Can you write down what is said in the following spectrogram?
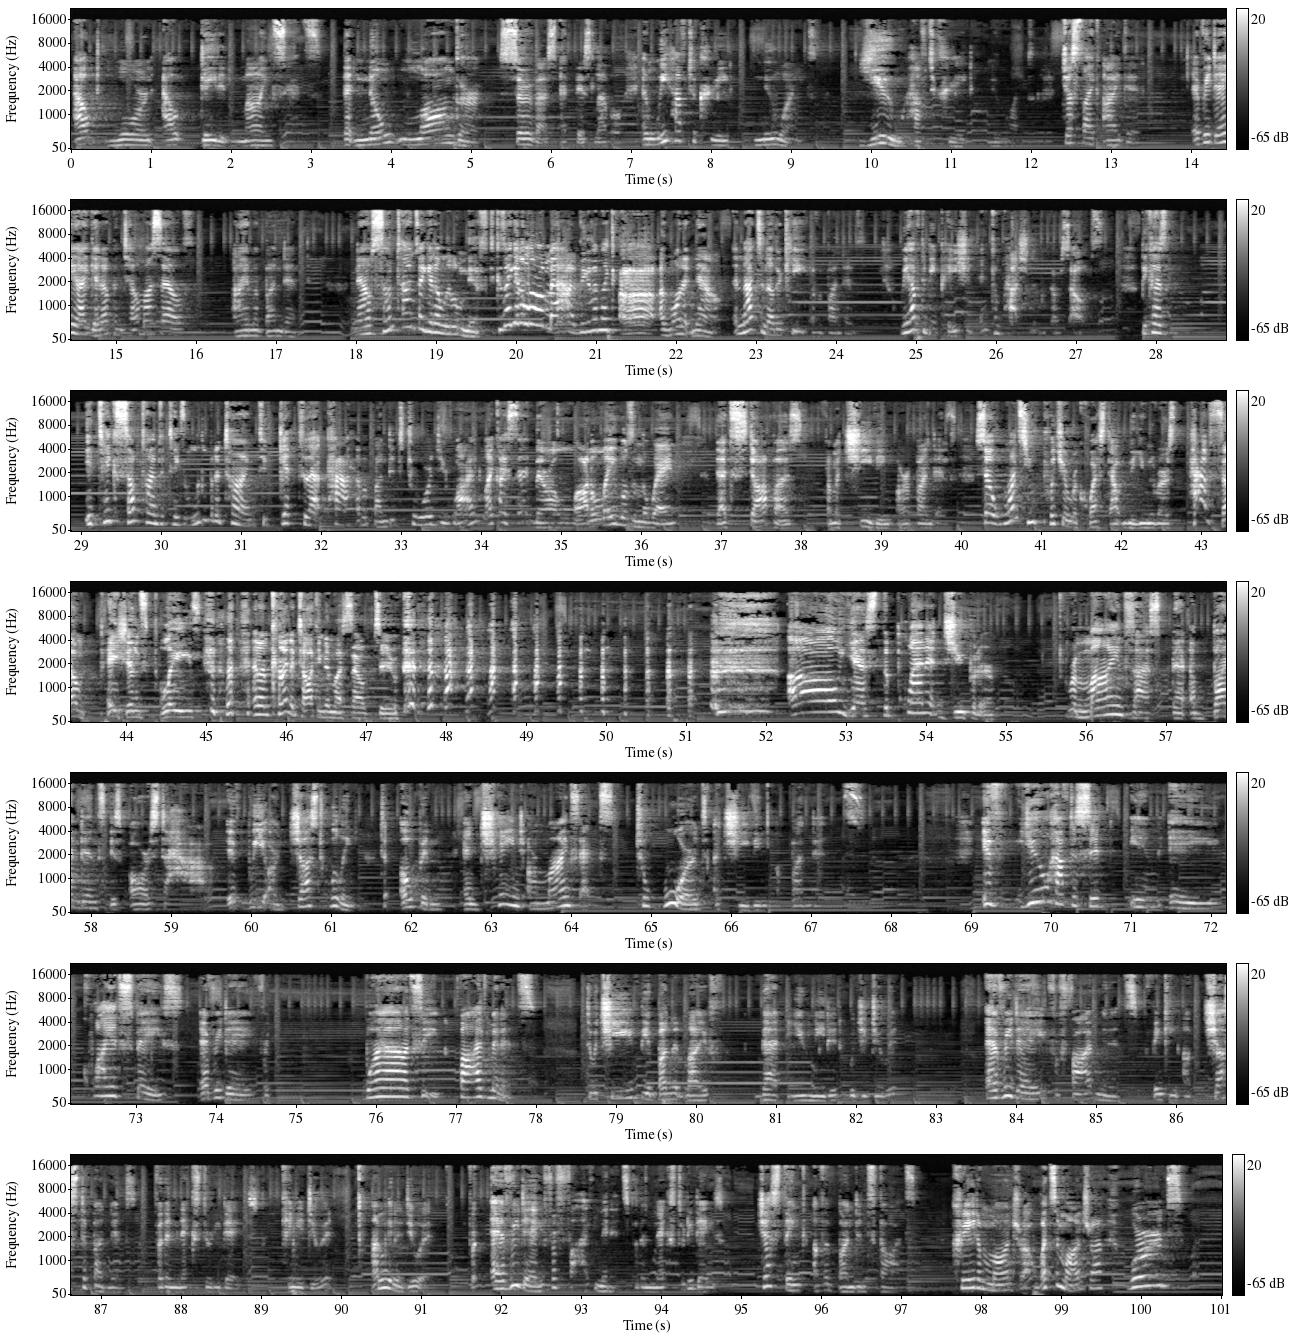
outworn, outdated mindsets that no longer serve us at this level. And we have to create new ones. You have to create new ones, just like I did. Every day I get up and tell myself, I am abundant. Now, sometimes I get a little miffed because I get a little mad because I'm like, ah, I want it now. And that's another key of abundance. We have to be patient and compassionate with ourselves because it takes sometimes it takes a little bit of time to get to that path of abundance towards you. Why? Like I said, there are a lot of labels in the way that stop us from achieving our abundance. So once you put your request out in the universe, have some patience, please. and I'm kind of talking to myself too. oh, yes, the planet Jupiter reminds us that abundance is ours to have if we are just willing to open and change our mindsets towards achieving abundance. If you have to sit in a quiet space every day for, well, let's see, five minutes to achieve the abundant life that you needed, would you do it? Every day for five minutes, thinking of just abundance for the next 30 days. Can you do it? I'm going to do it. For every day for five minutes for the next 30 days, just think of abundance thoughts. Create a mantra. What's a mantra? Words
